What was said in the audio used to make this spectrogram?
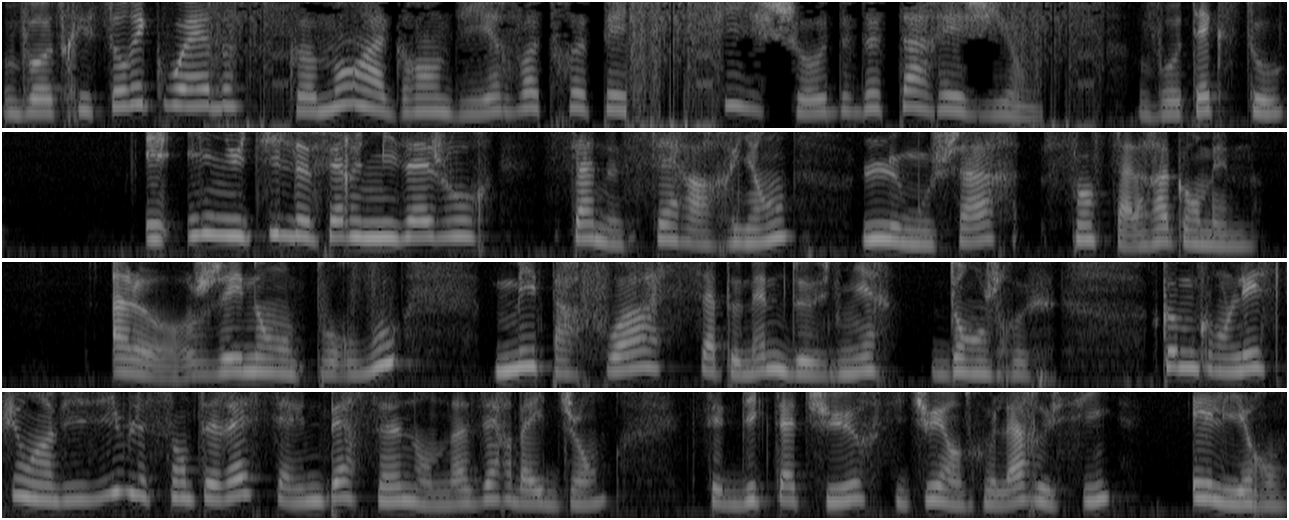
votre historique web. Comment agrandir votre pays? Fille chaude de ta région. Vos textos. Et inutile de faire une mise à jour, ça ne sert à rien, le mouchard s'installera quand même. Alors, gênant pour vous, mais parfois ça peut même devenir dangereux. Comme quand l'espion invisible s'intéresse à une personne en Azerbaïdjan, cette dictature située entre la Russie et l'Iran.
